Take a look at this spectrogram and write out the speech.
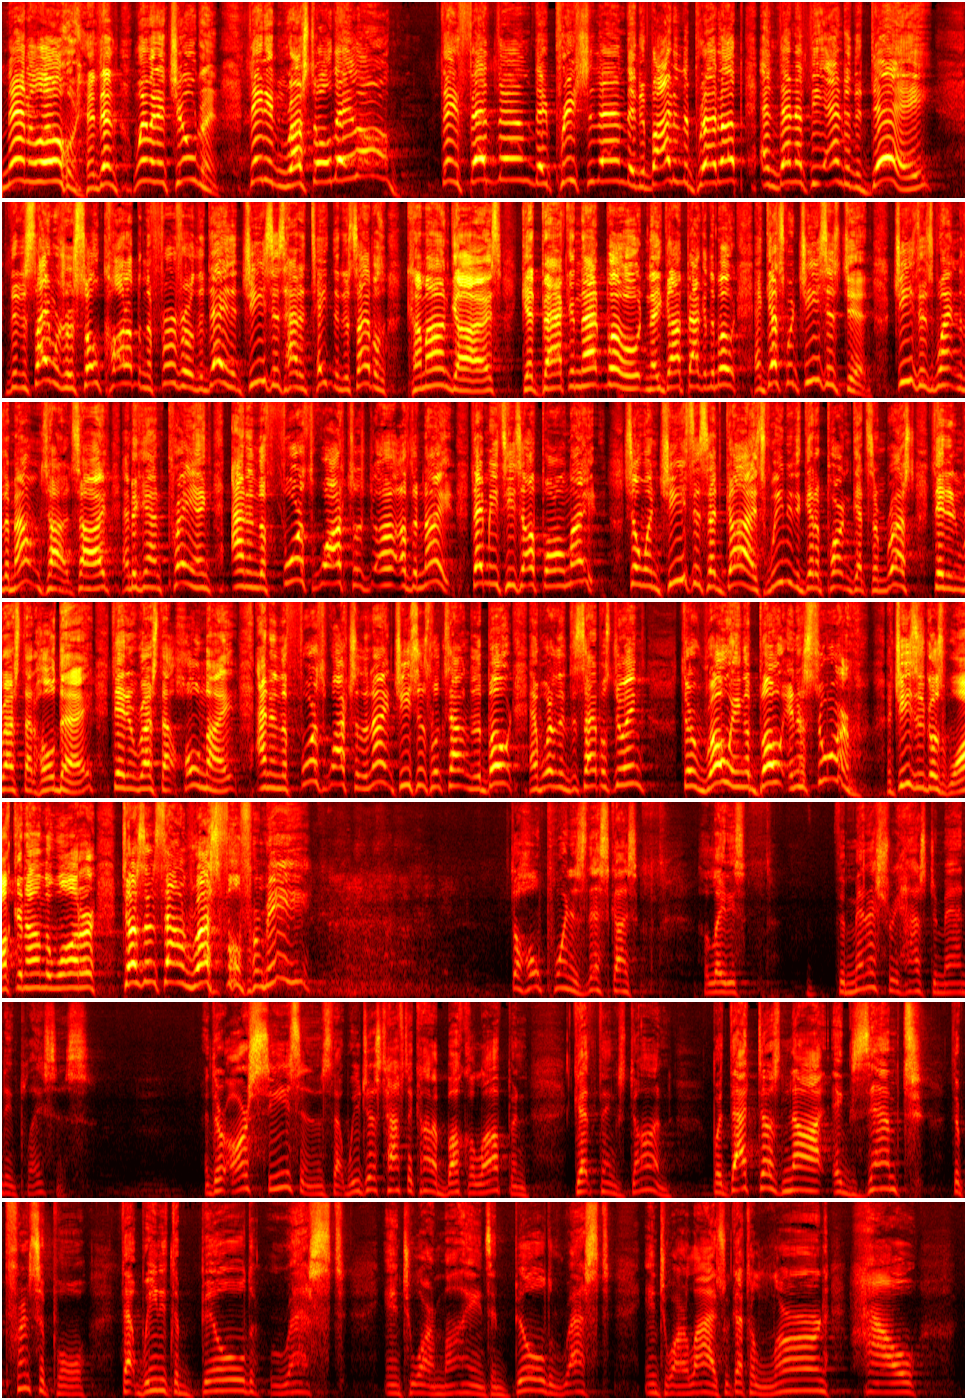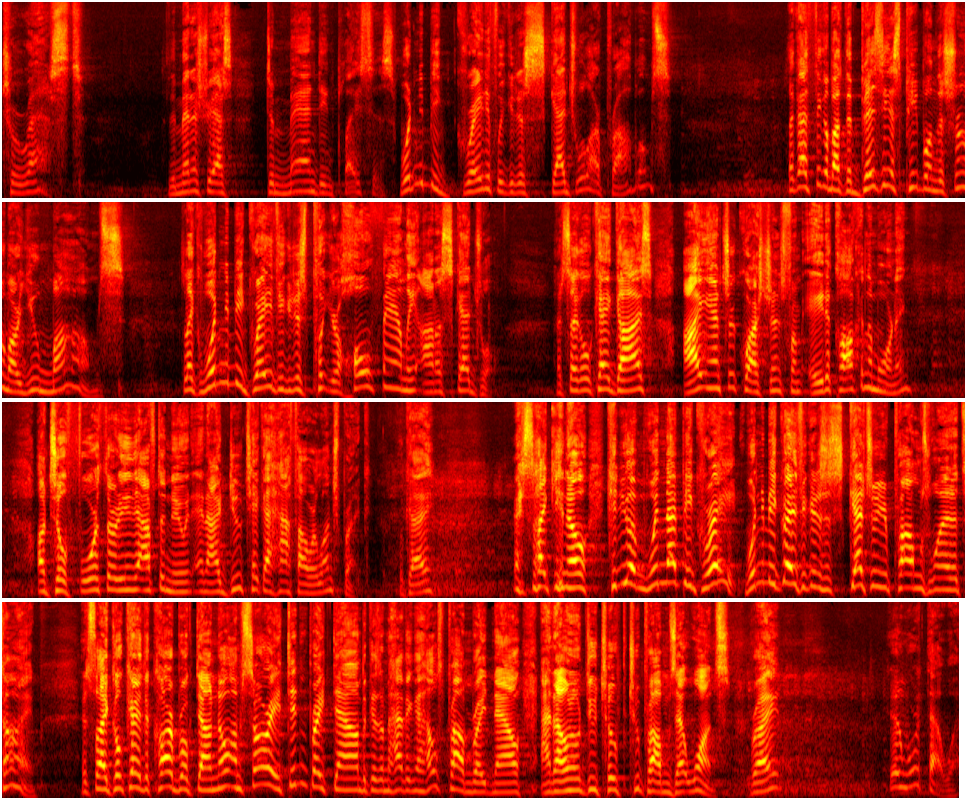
men alone, and then women and children. They didn't rest all day long. They fed them, they preached to them, they divided the bread up, and then at the end of the day, the disciples are so caught up in the fervor of the day that Jesus had to take the disciples, come on, guys, get back in that boat. And they got back in the boat. And guess what Jesus did? Jesus went into the mountainside and began praying. And in the fourth watch of uh, the night, that means he's up all night. So when Jesus said, guys, we need to get apart and get some rest, they didn't rest that whole day. They didn't rest that whole night. And in the fourth watch of the night, Jesus looks out into the boat. And what are the disciples doing? They're rowing a boat in a storm. And Jesus goes walking on the water. Doesn't sound restful for me. The whole point is this, guys, ladies, the ministry has demanding places. And there are seasons that we just have to kind of buckle up and get things done. But that does not exempt the principle that we need to build rest into our minds and build rest into our lives. We've got to learn how to rest. The ministry has demanding places. Wouldn't it be great if we could just schedule our problems? Like, I think about the busiest people in this room are you moms. Like, wouldn't it be great if you could just put your whole family on a schedule? It's like, okay, guys, I answer questions from 8 o'clock in the morning until 4.30 in the afternoon, and I do take a half hour lunch break, okay? It's like, you know, can you, wouldn't that be great? Wouldn't it be great if you could just schedule your problems one at a time? It's like, okay, the car broke down. No, I'm sorry, it didn't break down because I'm having a health problem right now and I don't do two, two problems at once, right? it doesn't work that way.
